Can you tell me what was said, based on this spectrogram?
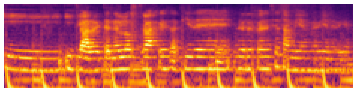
y, claro, y tener los trajes aquí de, referencia también me viene bien.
